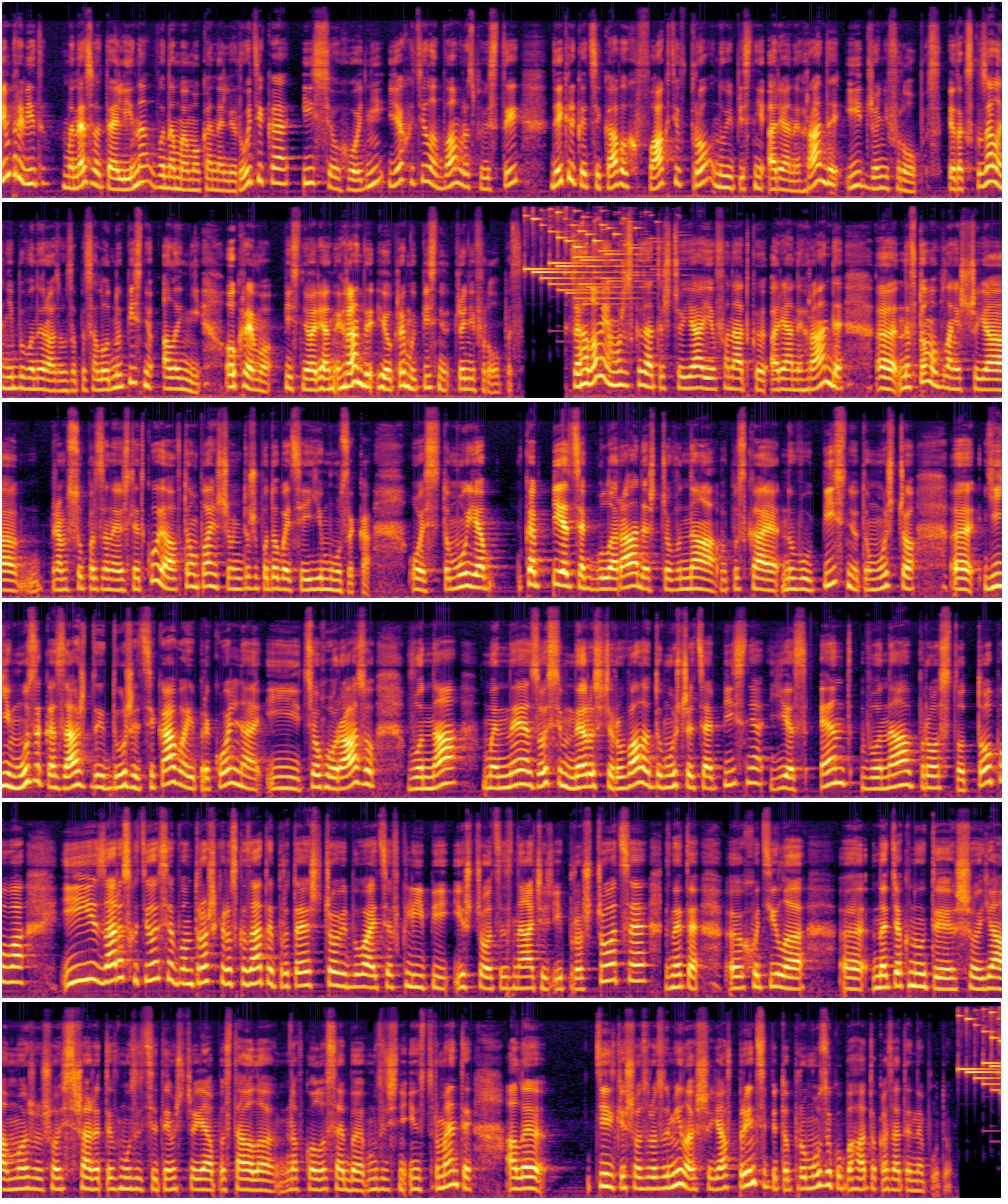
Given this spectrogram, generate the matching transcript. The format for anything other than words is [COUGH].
Всім привіт! Мене звати Аліна, ви на моєму каналі Рудіка. І сьогодні я хотіла б вам розповісти декілька цікавих фактів про нові пісні Аріани Гранде і Дженніфер Лопес. Я так сказала, ніби вони разом записали одну пісню, але ні. Окремо пісню Аріани Гранде і окремо пісню Дженніфер Лопес. Загалом я можу сказати, що я є фанаткою Аріани Гранде. Е, Не в тому плані, що я прям супер за нею слідкую, а в тому плані, що мені дуже подобається її музика. Ось тому я капець як була рада, що вона випускає нову пісню, тому що е, її музика завжди дуже цікава і прикольна. І цього разу вона мене зовсім не розчарувала, тому що ця пісня Yes and, вона просто топова. І зараз хотілося б вам трошки розказати про те, що відбувається в кліпі, і що це значить, і про що це. Знаєте, е, хотіла е, натякнути, що я можу щось шарити в музиці, тим, що я поставила навколо себе музичні інструменти, але тільки що зрозуміла, що я в принципі то про музику багато казати не буду.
